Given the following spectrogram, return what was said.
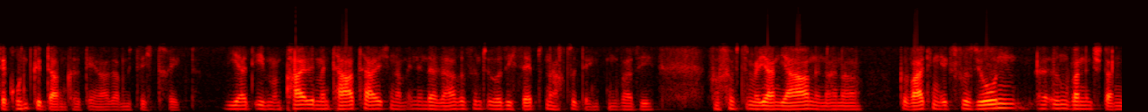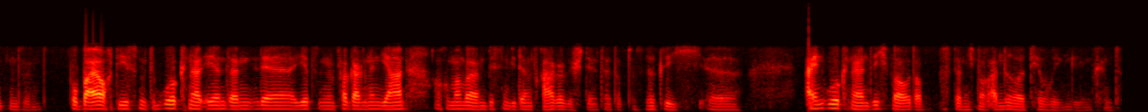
der Grundgedanke, den er da mit sich trägt. Wie halt eben ein paar Elementarteilchen am Ende in der Lage sind, über sich selbst nachzudenken, weil sie vor 15 Milliarden Jahren in einer gewaltigen Explosion äh, irgendwann entstanden sind. Wobei auch dies mit dem Urknall eher in seinen, der jetzt in den vergangenen Jahren auch immer mal ein bisschen wieder in Frage gestellt hat, ob das wirklich äh, ein Urknall in sich war oder ob es da nicht noch andere Theorien geben könnte.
